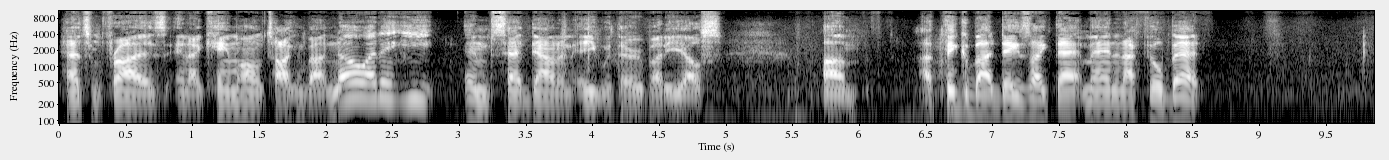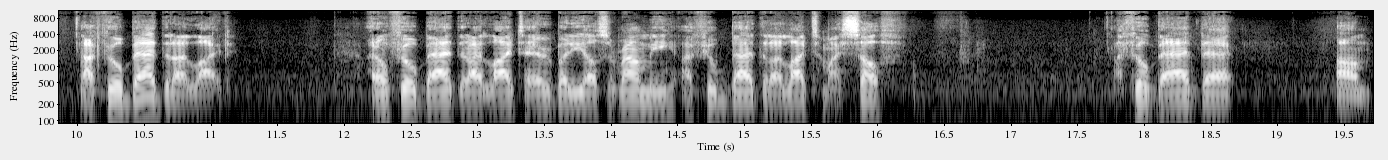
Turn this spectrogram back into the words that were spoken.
had some fries, and I came home talking about, no, I didn't eat, and sat down and ate with everybody else. Um, I think about days like that, man, and I feel bad. I feel bad that I lied. I don't feel bad that I lied to everybody else around me. I feel bad that I lied to myself. I feel bad that um,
